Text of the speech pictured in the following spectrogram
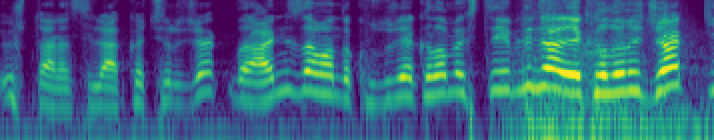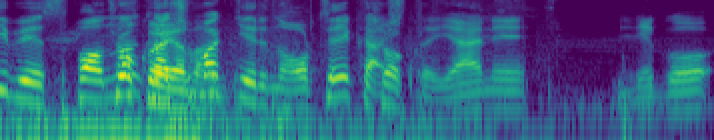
3 tane silah kaçıracaklar. Aynı zamanda Kuzur'u yakalamak isteyebilirler. Yakalanacak gibi. Spawn'dan Çok kaçmak oyalandı. yerine ortaya kaçtı. Yani Lego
